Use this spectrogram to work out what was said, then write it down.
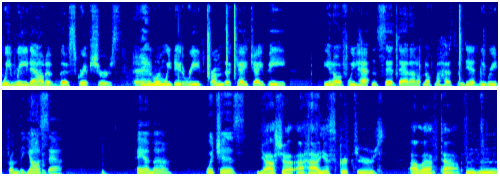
we read out of the scriptures, and when we do the read from the KJV, you know, if we hadn't said that, I don't know if my husband did, we read from the Yasat, and uh, which is Yasha Ahaya Scriptures, Aleph Tav. hmm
